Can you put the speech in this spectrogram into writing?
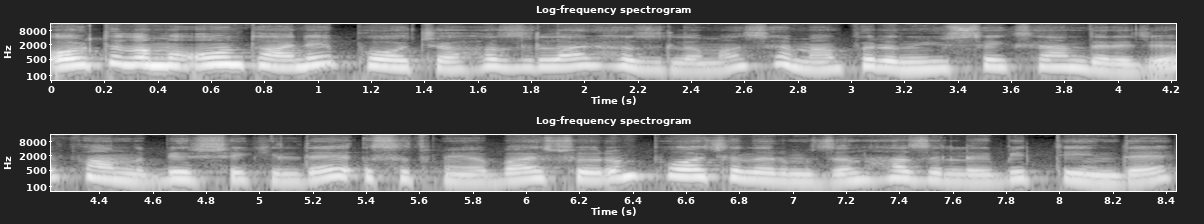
Ortalama 10 tane poğaça hazırlar hazırlamaz hemen fırını 180 derece fanlı bir şekilde ısıtmaya başlıyorum. Poğaçalarımızın hazırlığı bittiğinde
